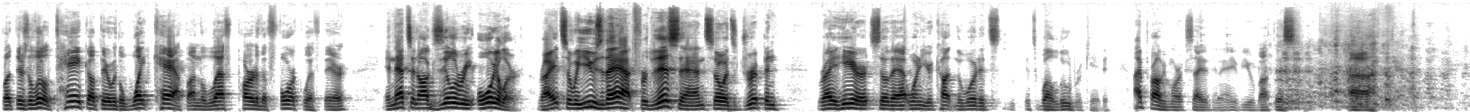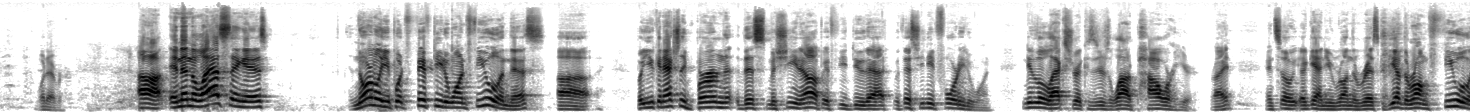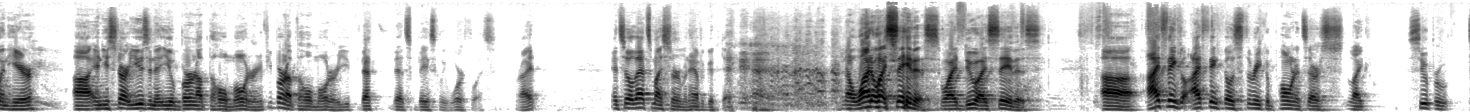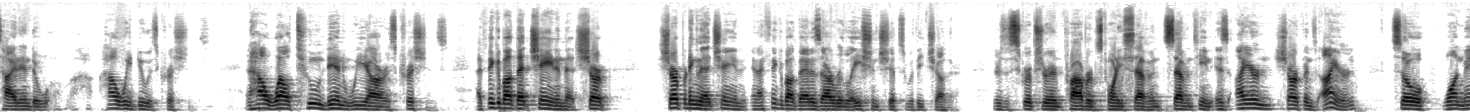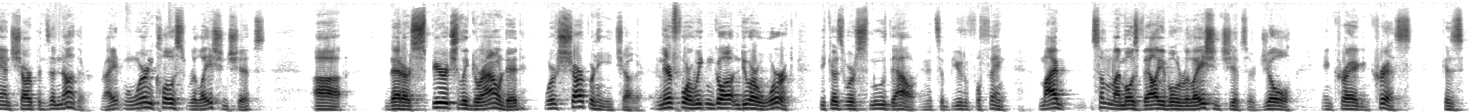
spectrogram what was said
but there's a little tank up there with a white cap on the left part of the forklift there, and that's an auxiliary oiler, right? So we use that for this end, so it's dripping right here so that when you're cutting the wood, it's, it's well lubricated. I'm probably more excited than any of you about this. Uh, whatever. Uh, and then the last thing is normally you put 50 to 1 fuel in this, uh, but you can actually burn this machine up if you do that. With this, you need 40 to 1. You need a little extra because there's a lot of power here, right? And so, again, you run the risk. If you have the wrong fuel in here uh, and you start using it, you'll burn up the whole motor. And if you burn up the whole motor, you, that, that's basically worthless, right? And so that's my sermon. Have a good day. now, why do I say this? Why do I say this? Uh, I, think, I think those three components are like super tied into how we do as Christians and how well tuned in we are as Christians. I think about that chain and that sharp, sharpening that chain, and I think about that as our relationships with each other. There's a scripture in Proverbs 27 17 is iron sharpens iron, so one man sharpens another, right? When we're in close relationships uh, that are spiritually grounded, we're sharpening each other. And therefore, we can go out and do our work because we're smoothed out, and it's a beautiful thing. My, some of my most valuable relationships are Joel and Craig and Chris because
